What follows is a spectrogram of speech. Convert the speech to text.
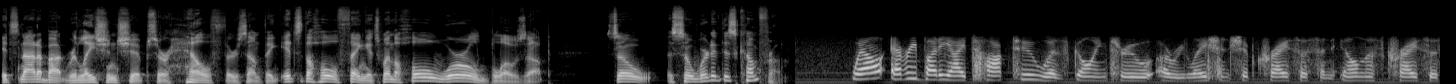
it's not about relationships or health or something. It's the whole thing. It's when the whole world blows up. So, so where did this come from? Well, everybody I talked to was going through a relationship crisis, an illness crisis,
